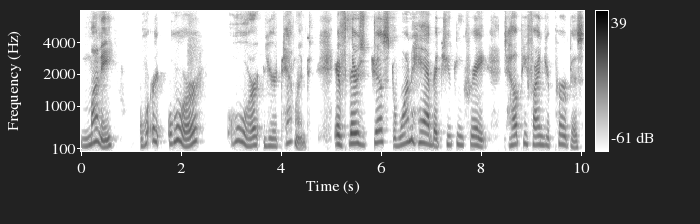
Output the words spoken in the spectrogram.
money, or or or your talent. If there's just one habit you can create to help you find your purpose,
